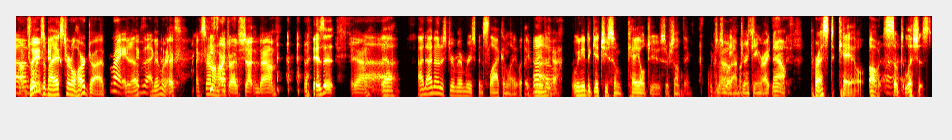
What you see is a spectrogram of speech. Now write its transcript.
I'm of- my external hard drive. right. you know, exactly. memory. Ex- external He's hard like- drive shutting down. Is it? Yeah. Uh, Yeah. I, I noticed your memory's been slacking lately. We need, to, yeah. we need to get you some kale juice or something, which is No. what I'm drinking right now. Pressed kale. Oh, it's so Uh. delicious.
